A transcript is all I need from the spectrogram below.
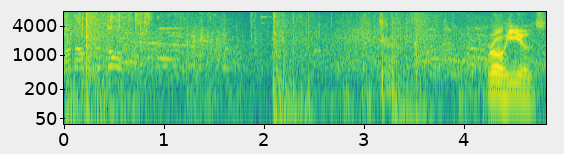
Granate raus. Bro heals.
